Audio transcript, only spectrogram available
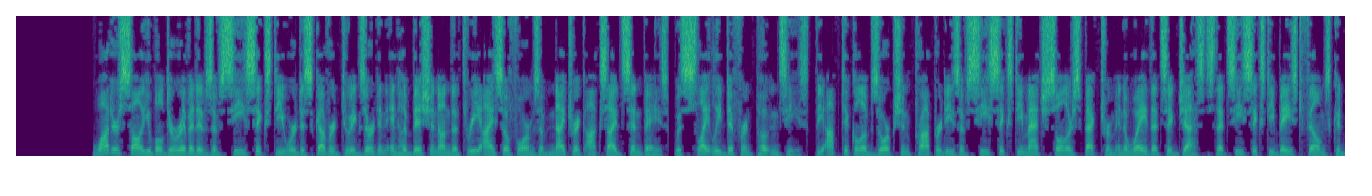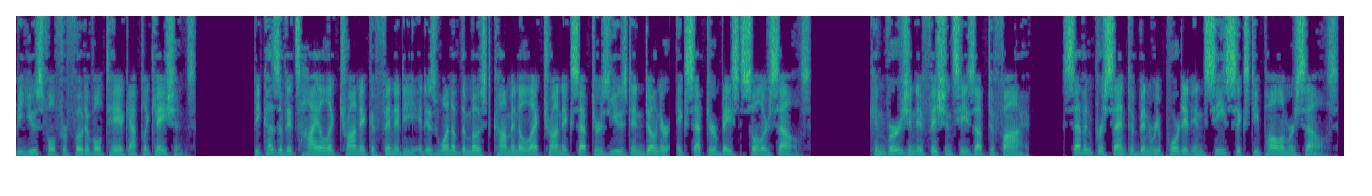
Water-soluble derivatives of C60 were discovered to exert an inhibition on the three isoforms of nitric oxide synthase, with slightly different potencies. The optical absorption properties of C60 match solar spectrum in a way that suggests that C60-based films could be useful for photovoltaic applications. Because of its high electronic affinity it is one of the most common electron acceptors used in donor, acceptor-based solar cells. Conversion efficiencies up to 5. 7% have been reported in C60 polymer cells.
